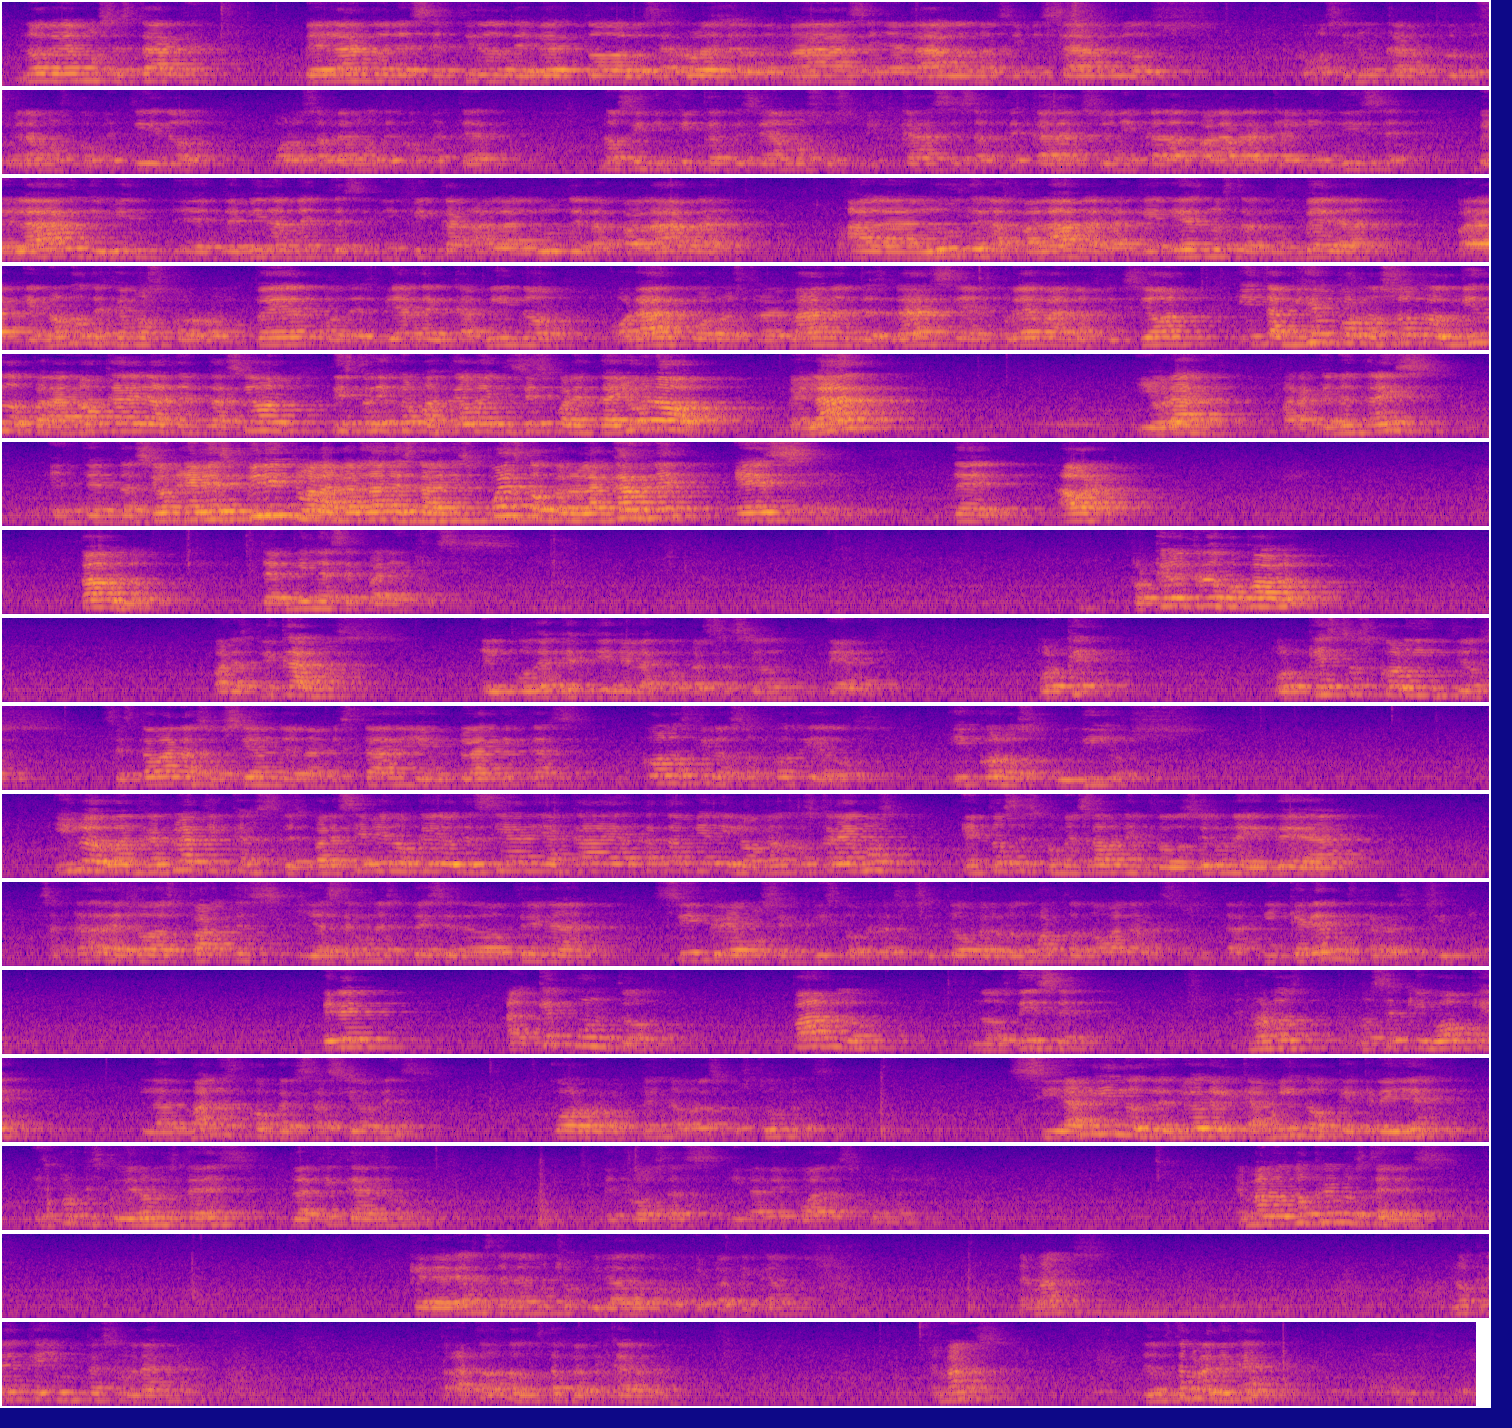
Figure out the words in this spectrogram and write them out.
No debemos estar velando en el sentido de ver todos los errores de los demás, señalarlos, maximizarlos, como si nunca nosotros los hubiéramos cometido o los habremos de cometer. No significa que seamos suspicaces ante cada acción y cada palabra que alguien dice, Velar eh, debidamente significa a la luz de la palabra, a la luz de la palabra, la que es nuestra lumbera, para que no nos dejemos corromper o desviar del camino, orar por nuestro hermano en desgracia, en prueba, en aflicción, y también por nosotros mismos para no caer en la tentación. Cristo dijo en Mateo 26, 41, velar y orar, para que no entréis en tentación. El espíritu a la verdad está dispuesto, pero la carne es débil. Ahora, Pablo termina ese paréntesis. ¿Por qué lo trajo Pablo? Para explicarnos el poder que tiene la conversación de alguien. ¿Por qué? Porque estos corintios se estaban asociando en amistad y en pláticas con los filósofos griegos y con los judíos. Y luego entre pláticas les parecía bien lo que ellos decían y acá y acá también y lo que nosotros creemos, entonces comenzaron a introducir una idea sacada de todas partes y hacer una especie de doctrina. Sí creemos en Cristo que resucitó, pero los muertos no van a resucitar, ni queremos que resuciten. Miren, ¿a qué punto Pablo nos dice, hermanos, no se equivoquen, las malas conversaciones corrompen a las costumbres. Si alguien los desvió del camino que creían, es porque estuvieron ustedes platicando de cosas inadecuadas con alguien. Hermanos, ¿no creen ustedes que deberíamos tener mucho cuidado con lo que platicamos. Hermanos, ¿no creen que hay un peso grande? A todos nos gusta platicar, ¿no? Hermanos, ¿les gusta platicar?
